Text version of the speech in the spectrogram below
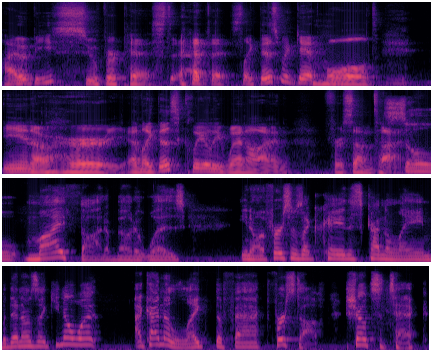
I would be super pissed at this. Like, this would get Mm-hmm. old in a hurry. And, like, this clearly went on for some time. So my thought about it was, you know, at first I was like, okay, this is kind of lame, but then I was like, you know what? I kind of like the fact. First off, shouts to Tech.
